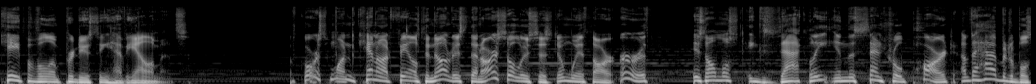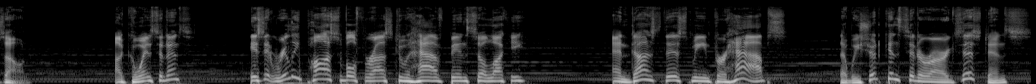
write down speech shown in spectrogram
capable of producing heavy elements. Of course, one cannot fail to notice that our solar system with our Earth is almost exactly in the central part of the habitable zone. A coincidence? Is it really possible for us to have been so lucky? And does this mean perhaps that we should consider our existence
